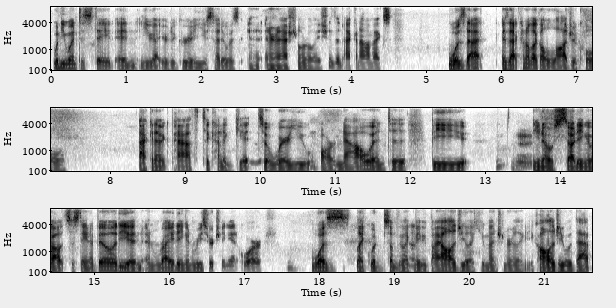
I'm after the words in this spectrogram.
when you went to state and you got your degree, you said it was in international relations and economics. Was that is that kind of like a logical academic path to kind of get to where you are now and to be Mm. you know studying about sustainability and, and writing and researching it or was like would something like maybe biology like you mentioned or like ecology would that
